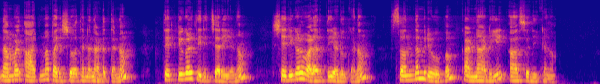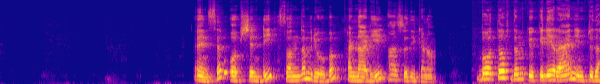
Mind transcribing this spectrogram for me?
നമ്മൾ ആത്മപരിശോധന നടത്തണം. തെറ്റുകൾ തിരിച്ചറിയണം. ശരികൾ വളർത്തിയെടുക്കണം. സ്വന്തം രൂപം കണ്ണാടിയിൽ ആസ്വദിക്കണം. ആൻസർ ഓപ്ഷൻ ഡി സ്വന്തം രൂപം കണ്ണാടിയിൽ ആസ്വദിക്കണം. Both of them quickly ran into the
